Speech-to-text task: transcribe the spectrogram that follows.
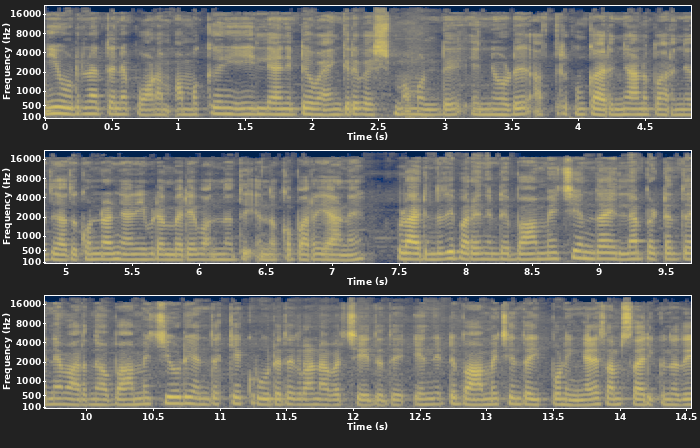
നീ ഉടനെ തന്നെ പോകണം അമ്മയ്ക്ക് നീ ഇല്ലാഞ്ഞിട്ട് ഭയങ്കര വിഷമമുണ്ട്. എന്നോട് അത്രക്കും കരഞ്ഞാണ് പറഞ്ഞത്. അതുകൊണ്ടാണ് ഞാൻ ഇവിടം വരെ വന്നത് എന്നൊക്കെ പറയാണ്. അപ്പോൾ അരുന്ധതി പറയുന്നുണ്ട് ബാമേച്ചി എന്താ എല്ലാം പെട്ടെന്ന് തന്നെ മറന്നോ? ബാമേച്ചിയോട് എന്തൊക്കെ ക്രൂരതകളാണ് അവർ ചെയ്തത്? എന്നിട്ട് ബാമേച്ചി എന്താ ഇപ്പോൾ ഇങ്ങനെ സംസാരിക്കുന്നത്?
